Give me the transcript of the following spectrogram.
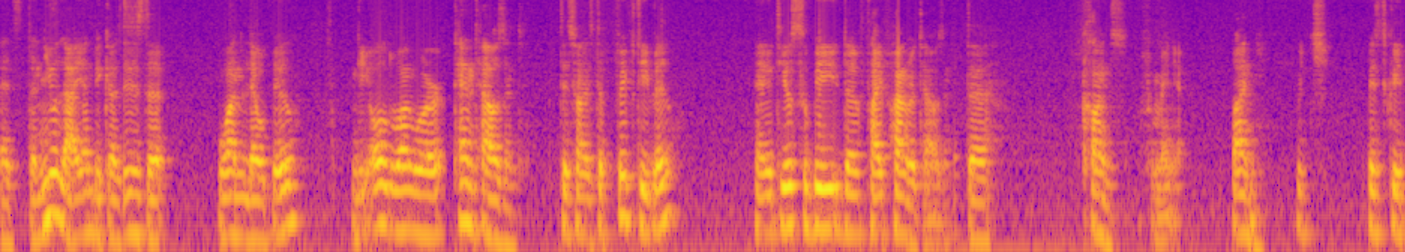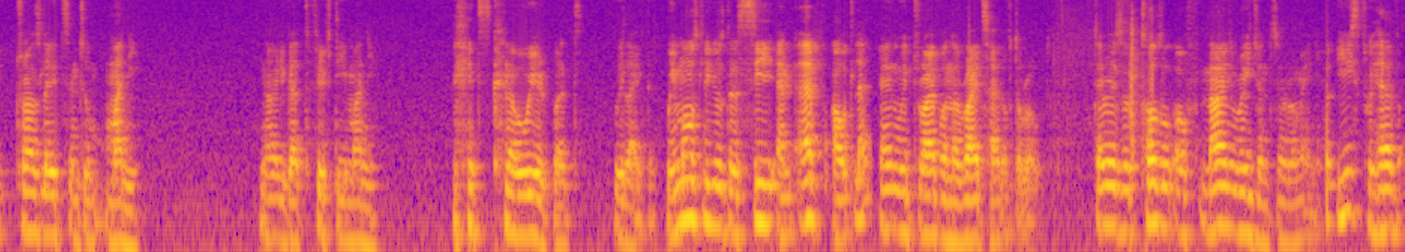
that's the new lion because this is the one leu bill. The old one were 10,000. This one is the 50 bill. And it used to be the 500,000. The coins of Romania. Bani, which basically translates into money. Now you got 50 money. it's kind of weird, but we like it. We mostly use the C and F outlet and we drive on the right side of the road. There is a total of nine regions in Romania. East we have,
